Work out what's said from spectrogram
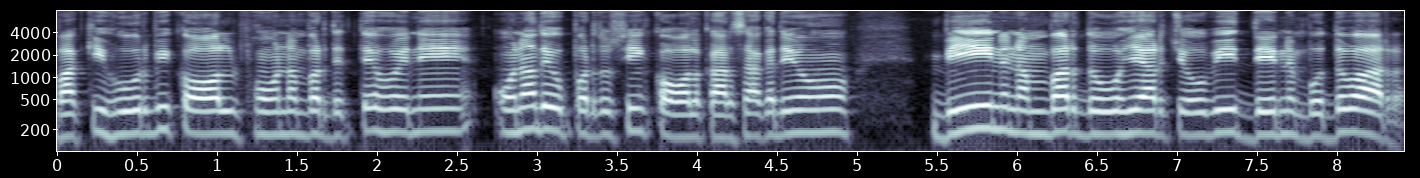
ਬਾਕੀ ਹੋਰ ਵੀ ਕਾਲ ਫੋਨ ਨੰਬਰ ਦਿੱਤੇ ਹੋਏ ਨੇ, ਉਹਨਾਂ ਦੇ ਉੱਪਰ ਤੁਸੀਂ ਕਾਲ ਕਰ ਸਕਦੇ ਹੋ। 20 ਨਵੰਬਰ 2024 ਦਿਨ ਬੁੱਧਵਾਰ,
